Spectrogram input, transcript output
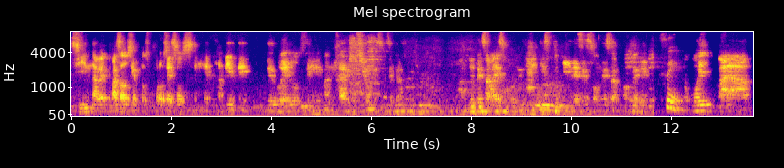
sin haber pasado ciertos procesos eh, también de, de, duelos, de manejar emociones, etc. Yo pensaba eso, porque estupideces son esas, ¿no? sí. No voy para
